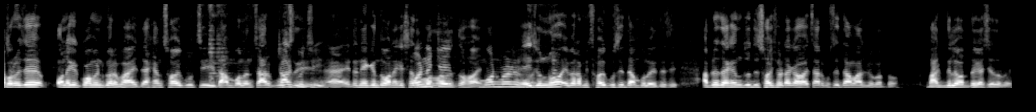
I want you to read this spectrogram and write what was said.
আবার ওই যে অনেকে কমেন্ট করে ভাই দেখেন ছয় কুচি দাম বলেন চার চার কুচি। কুচি। হ্যাঁ এটা নিয়ে কিন্তু অনেকের সাথে মনোমালিত হয়। এই জন্য এবার আমি ছয় কুচির দাম বলে দিতেছি। আপনি দেখেন যদি ছয়শো টাকা হয় চার কুচির দাম আসবে কত? ভাগ দিলে অর্ধেক এসে যাবে।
